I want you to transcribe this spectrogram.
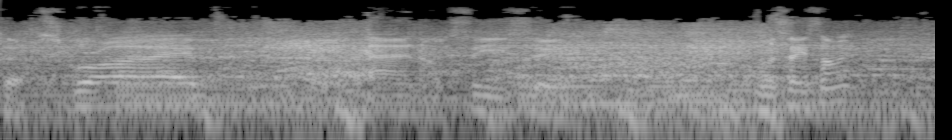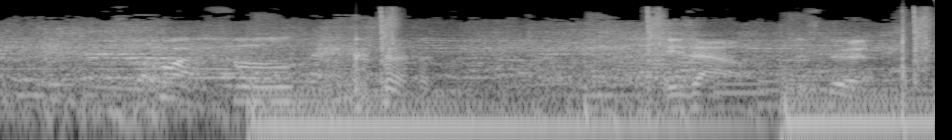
subscribe and I'll see you soon. Want to say something? Quite full. He's out. Let's do it.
